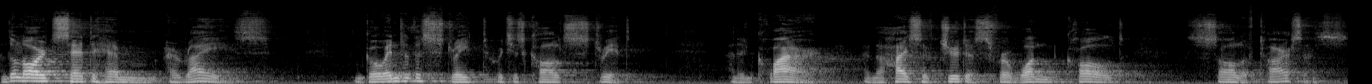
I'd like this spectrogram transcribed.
And the Lord said to him, Arise and go into the street which is called Straight and inquire in the house of Judas for one called Saul of Tarsus.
